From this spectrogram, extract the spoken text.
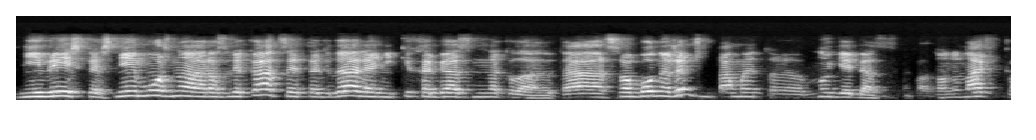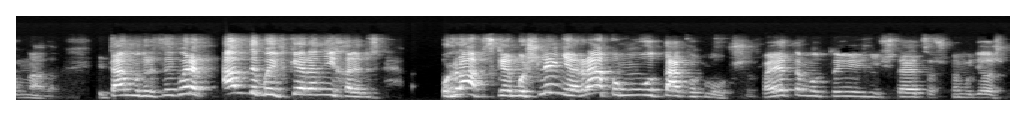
нееврейская, с ней можно развлекаться и так далее, никаких обязанностей не накладывают. А свободная женщина, там это многие обязанности накладывают. Ну нафиг им надо. И там мудрецы говорят, ам бейфкера нихали. То есть рабское мышление, раб ему вот так вот лучше. Поэтому ты не считается, что ему делаешь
